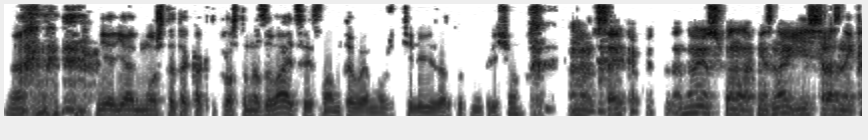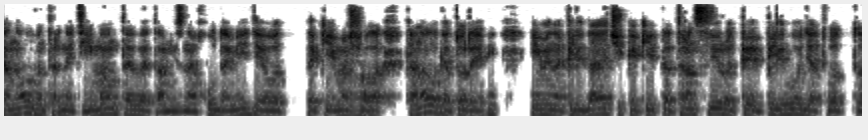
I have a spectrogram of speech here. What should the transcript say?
Нет, я, может, это как-то просто называется Ислам ТВ, может, телевизор тут ни при чем. Ну, сайт какой-то, да. Ну, я вспомнил, не знаю, есть разные каналы в интернете, Имам ТВ, там, не знаю, Худо Медиа, вот такие, машалла, ага. каналы, которые именно передачи какие-то транслируют, переводят вот э,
